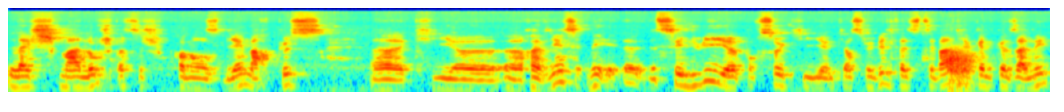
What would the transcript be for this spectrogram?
Leishmano, je ne sais pas si je prononce bien, Marcus, euh, qui euh, euh, revient. Mais c'est lui, pour ceux qui, ont suivi le festival il y a quelques années,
